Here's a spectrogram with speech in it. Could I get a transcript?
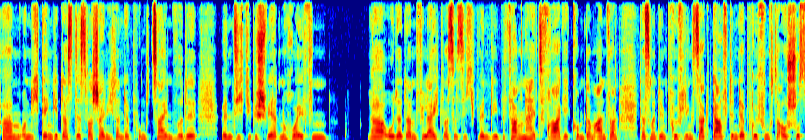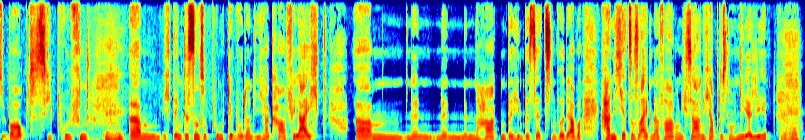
Ähm, und ich denke, dass das wahrscheinlich dann der Punkt sein würde, wenn sich die Beschwerden häufen. Ja, oder dann vielleicht, was weiß ich, wenn die Befangenheitsfrage kommt am Anfang, dass man dem Prüfling sagt, darf denn der Prüfungsausschuss überhaupt Sie prüfen? Ähm, ich denke, das sind so Punkte, wo dann die IHK vielleicht ähm, einen, einen, einen Haken dahinter setzen würde. Aber kann ich jetzt aus eigener Erfahrung nicht sagen, ich habe das noch nie erlebt.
